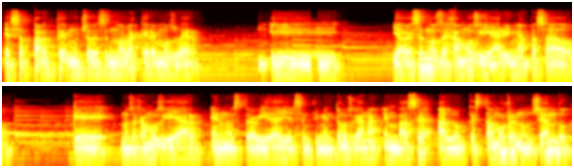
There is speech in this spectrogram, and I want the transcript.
esa parte muchas veces no la queremos ver y, y, a veces nos dejamos guiar y me ha pasado que nos dejamos guiar en nuestra vida y el sentimiento nos gana en base a lo que estamos renunciando,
